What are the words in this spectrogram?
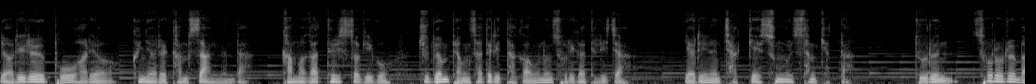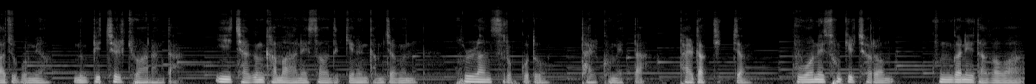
여리를 보호하려 그녀를 감싸 안는다. 가마가 들썩이고 주변 병사들이 다가오는 소리가 들리자 여리는 작게 숨을 삼켰다. 둘은 서로를 마주보며 눈빛을 교환한다. 이 작은 가마 안에서 느끼는 감정은 혼란스럽고도 달콤했다. 발각 직전 구원의 손길처럼 군관이 다가와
